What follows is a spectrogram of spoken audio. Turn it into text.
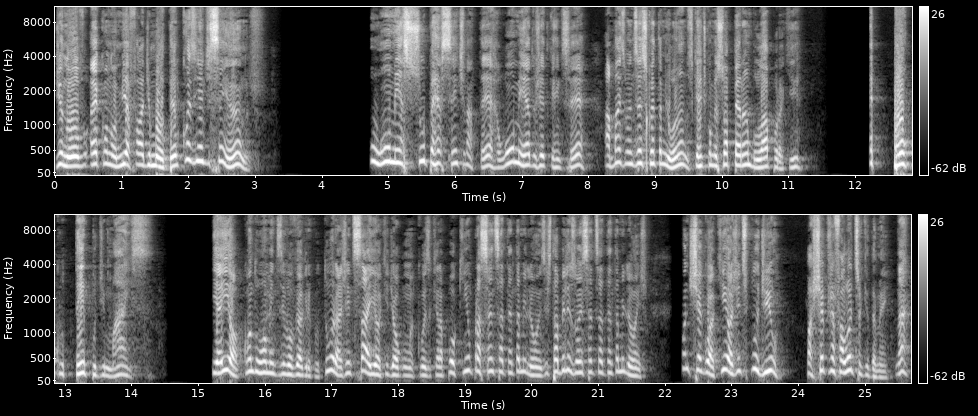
De novo, a economia fala de modelo, coisinha de 100 anos. O homem é super recente na Terra. O homem é do jeito que a gente é há mais ou menos 250 mil anos, que a gente começou a perambular por aqui. É pouco tempo demais. E aí, ó, quando o homem desenvolveu a agricultura, a gente saiu aqui de alguma coisa que era pouquinho para 170 milhões, estabilizou em 170 milhões. Quando chegou aqui, ó, a gente explodiu. Pacheco já falou disso aqui também, né?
